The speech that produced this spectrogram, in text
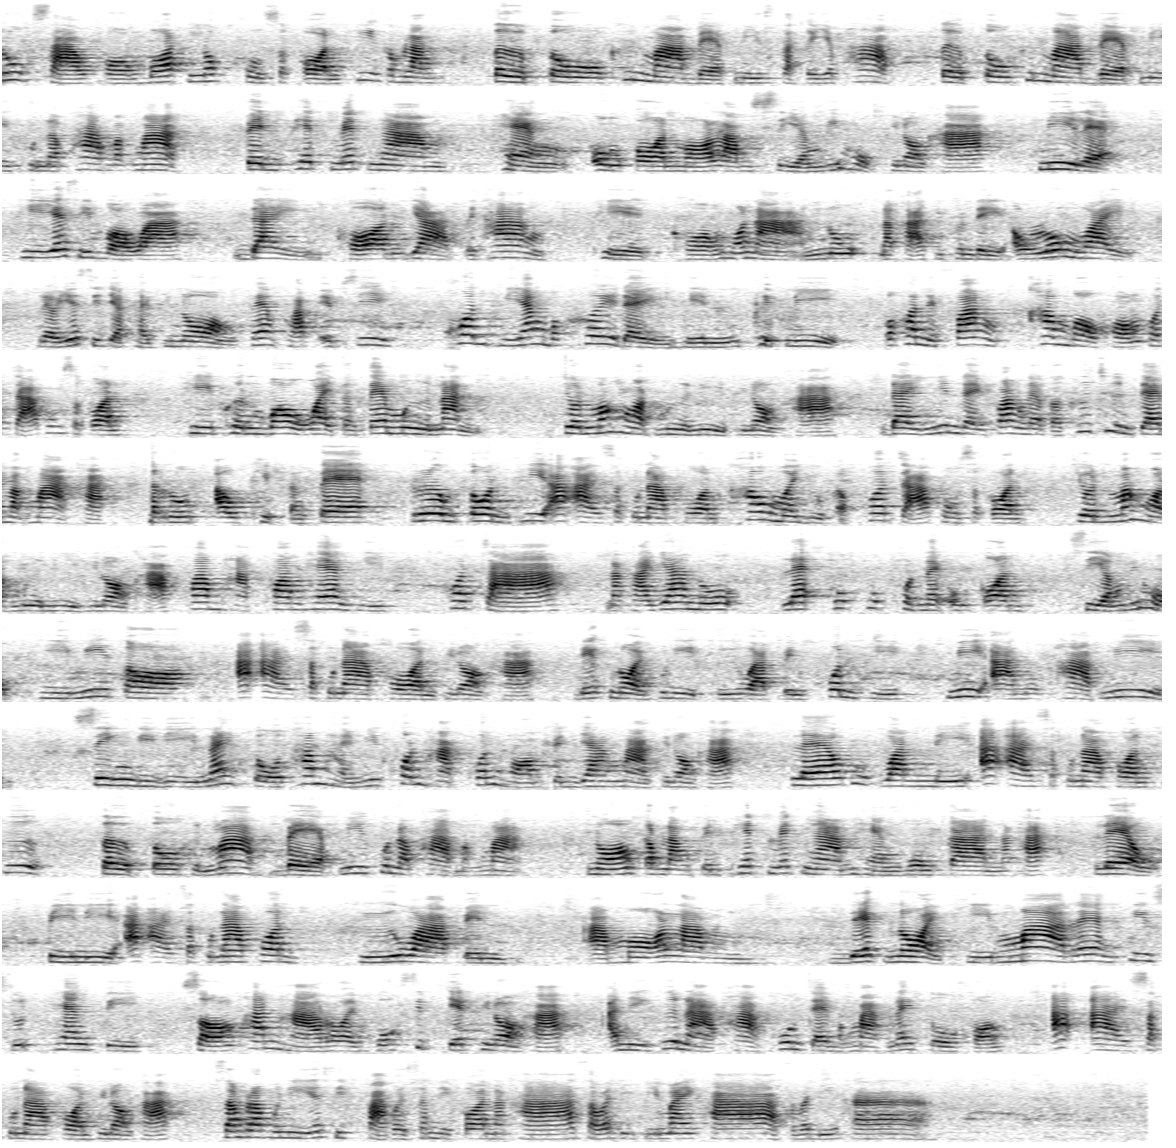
ลูกสาวของบอสนกพงศกรที่กำลัง เติบโตขึ้นมาแบบมีศักยภาพ เติบโตขึ้นมาแบบมีคุณภาพมากๆ เป็นเพชรเม็ดงาม แห่งองค์กรหมอลำเสียงวิหกพี่น้องคะนี่แหละที่ยายซิดบอกว่าได้ขออนุญาตไปทางเพจของหัวหน้านุนะคะ ที่เพิ่นได้เอาลงไว้ แล้วยายซิดอยากให้พี่น้อง แฟนคลับ FC คนที่ยังบ่เคยได้เห็นคลิปนี้บ่ค่อยได้ฟังคำเว้าของพ่อจ๋าพงศกร ที่เพิ่นเว้าไว้ตั้งแต่มือนั่นจนมาฮอดมือนี่พี่น้องคะได้ยินได้ฟังแล้วก็คือชื่นใจมากๆค่ะสรุปเอาคลิปตั้งแต่เริ่มต้นที่อาอายสกุณาพรเข้ามาอยู่กับพ่อจ๋าพงศกร จนมาหอดมือนี่พี่น้องคะความหักความแห้งที่พ่อจ๋านะคะย่านุและทุกๆคนในองค์กรเสียงวิหกทีมีต่ออาอายสกุณาพรพี่น้องคะเด็กหน่อยผู้นี้ถือว่าเป็นคนที่มีอานุภาพมี สิ่งดีๆ ในโตทำให้มีคนหักคนหอมเป็นอย่างมากพี่น้องคะแล้วทุกวันนี้อาอายสกุณาพรคือเติบโตขึ้นมาแบบมีคุณภาพมากๆ น้องกำลังเป็นเพชรเม็ดงามแห่งวงการนะคะ แล้วปีนี้อาอายสกุณาพรถือว่าเป็นหมอลำเด็กหน่อยทีมาแรงที่สุดแห่งปี 2567 พี่น้องคะ อันนี้คือหนาภาคภูมิใจมาก ๆ ในตัวของ อาอายสกุณาพรพี่น้องคะสำหรับวันนี้ยสิฝากไว้สำนีก่อนนะคะ สวัสดีปีใหม่ค่ะ สวัสดีค่ะ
